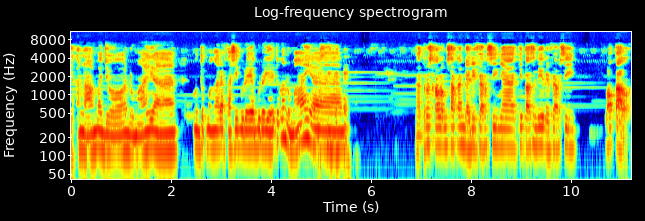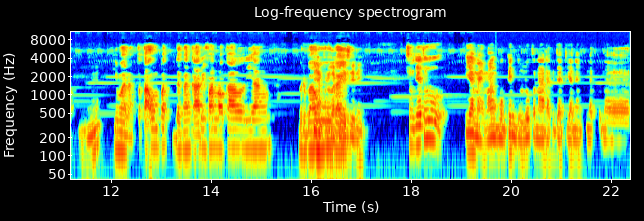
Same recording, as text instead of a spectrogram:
Ya kan lama John, lumayan. Untuk mengadaptasi budaya-budaya itu kan lumayan. Nah terus kalau misalkan dari versinya kita sendiri versi lokal Hmm. gimana? Petak umpet dengan kearifan lokal yang berbau yang gaib. sini. Sebenarnya itu ya memang mungkin dulu pernah ada kejadian yang benar-benar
